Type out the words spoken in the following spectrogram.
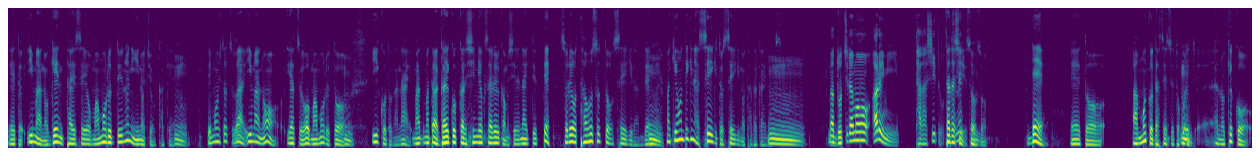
えー、と今の現体制を守るっていうのに命を懸け、うん。でもう一つは今のやつを守ると、うん。いいことがない。ままたは外国から侵略されるかもしれないって言ってそれを倒すと正義なんで、うん。まあ、基本的には正義と正義の戦いなうんですよ、ん。まあどちらもある意味正しいってことですね。正しいそうそう、でえっ、とあもう一個脱線するとこれ、うん。あの結構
